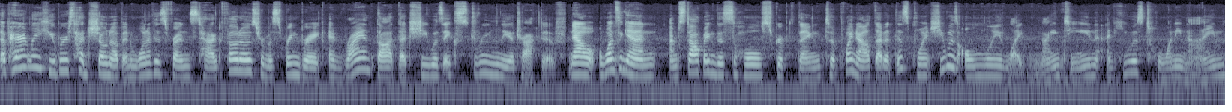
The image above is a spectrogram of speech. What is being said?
Apparently Hubers had shown up in one of his friends tagged photos from a spring break and Ryan thought that she was extremely attractive. Now, once again, I'm stopping this whole script thing to point out that at this point she was only like 19 and he was 29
